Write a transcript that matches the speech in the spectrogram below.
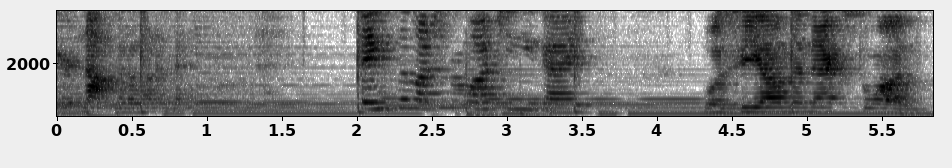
You're not going to want to miss. Thanks so much for watching, you guys. We'll see you on the next one.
